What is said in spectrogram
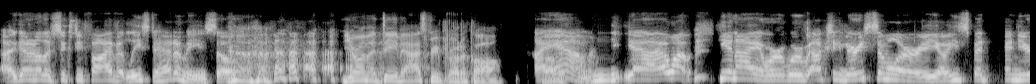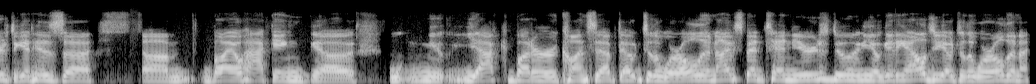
I got another 65 at least ahead of me. So you're on that Dave Asprey protocol. I am. It. Yeah, I want. He and I were we're actually very similar. You know, he spent ten years to get his uh, um, biohacking uh, yak butter concept out to the world, and I've spent ten years doing you know getting algae out to the world, and I,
